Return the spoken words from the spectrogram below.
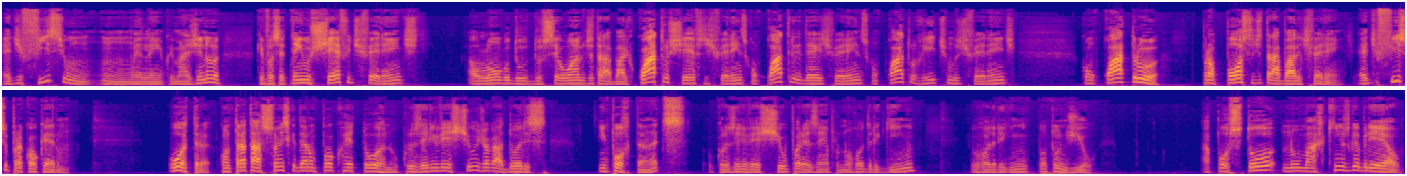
É difícil um, um elenco. Imagina que você tem um chefe diferente ao longo do, do seu ano de trabalho. Quatro chefes diferentes, com quatro ideias diferentes, com quatro ritmos diferentes, com quatro propostas de trabalho diferentes. É difícil para qualquer um. Outra, contratações que deram pouco retorno. O Cruzeiro investiu em jogadores importantes. O Cruzeiro investiu, por exemplo, no Rodriguinho. O Rodriguinho contundiu. Apostou no Marquinhos Gabriel.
